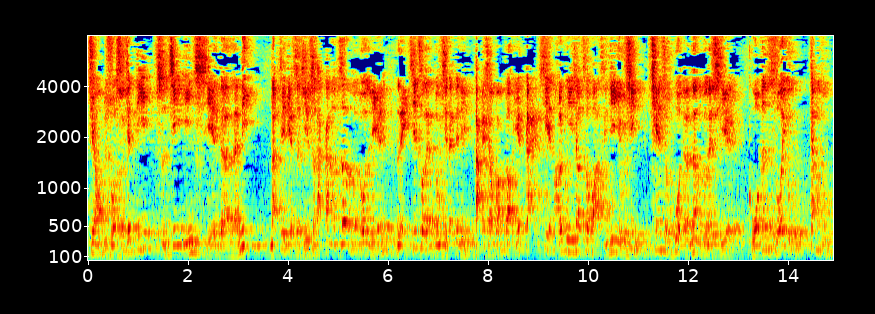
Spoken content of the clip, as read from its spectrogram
就像我们说，首先第一是经营企业的能力。那这件事情是他干了这么多年累积出来的东西，在这里打个小广告，也感谢合众营销策划曾经有幸牵手过的那么多的企业。我们所有项目组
